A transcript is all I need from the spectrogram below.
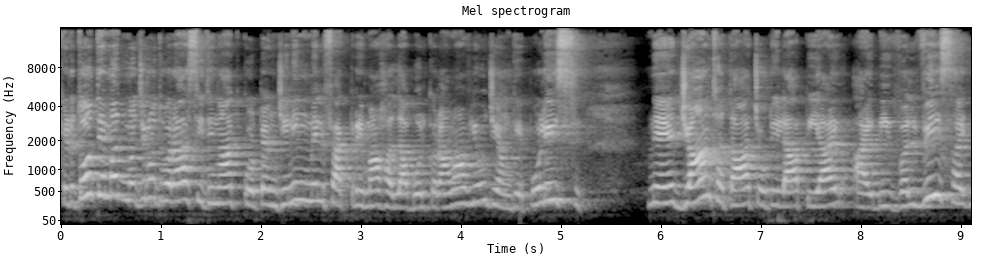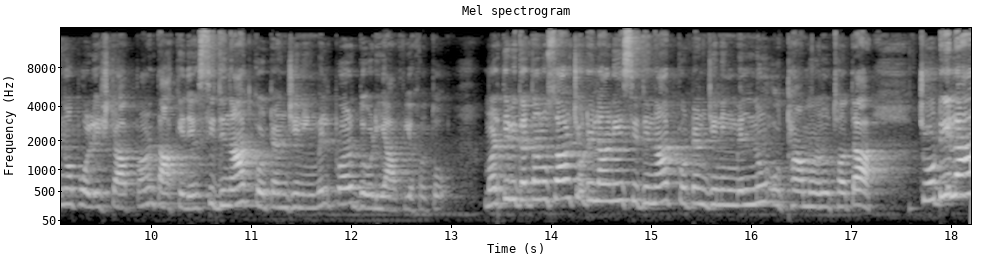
ખેડૂતો તેમજ મજૂરો દ્વારા સિદ્ધનાથ કોટન જીનિંગ મિલ ફેક્ટરીમાં હલ્લાબોલ કરવામાં આવ્યો, જે અંગે પોલીસ ને જાણ થતાં ચોટીલા પીઆઈ આઈબી વલ્વી સહિતનો પોલીસ સ્ટાફ પણ તાકીદે સિદ્ધનાથ કોટન જીનિંગ મિલ પર દોડી આવ્યો હતો. મળતી વિગત અનુસાર ચોટીલાની સિદ્ધનાથ કોટન જીનિંગ મિલનું ઉઠામણું થતાં ચોટીલા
